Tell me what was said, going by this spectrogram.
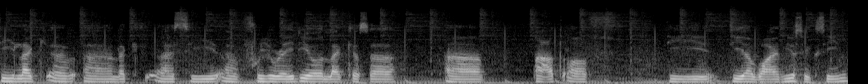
See like uh, uh, like I see uh, free radio like as a part of the DIY music scene.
